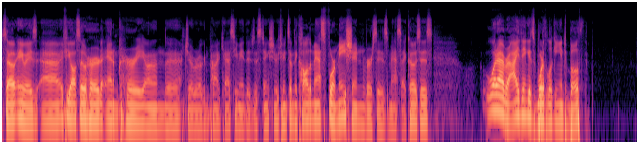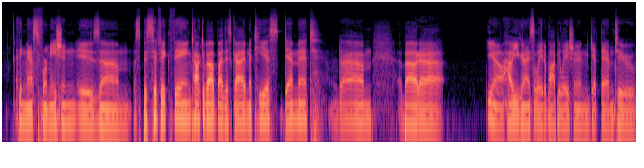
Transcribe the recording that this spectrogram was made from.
So, anyways, uh, if you also heard Adam Curry on the Joe Rogan podcast, he made the distinction between something called a mass formation versus mass psychosis. Whatever. I think it's worth looking into both. I think mass formation is um, a specific thing talked about by this guy Mattias Desmet um, about uh, you know how you can isolate a population and get them to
